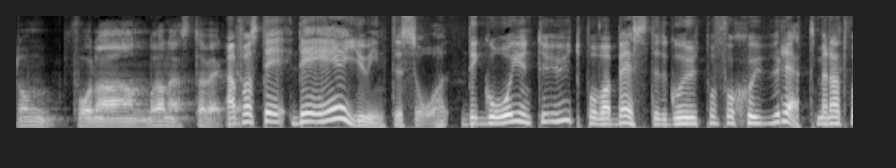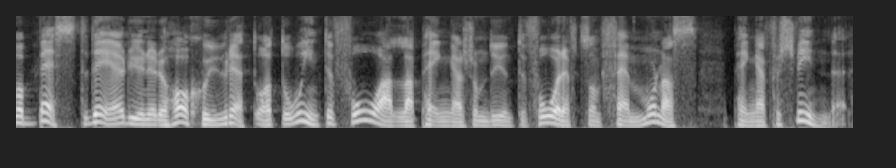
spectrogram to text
de får några andra nästa vecka. Ja, fast det, det är ju inte så. Det går ju inte ut på att vara bäst, det går ut på att få sju rätt. Men att vara bäst, det är du ju när du har sju rätt. Och att då inte få alla pengar som du inte får eftersom femmornas pengar försvinner.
